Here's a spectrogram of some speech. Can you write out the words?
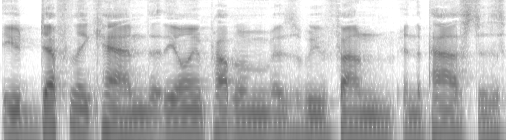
you definitely can. The the only problem, as we've found in the past, is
